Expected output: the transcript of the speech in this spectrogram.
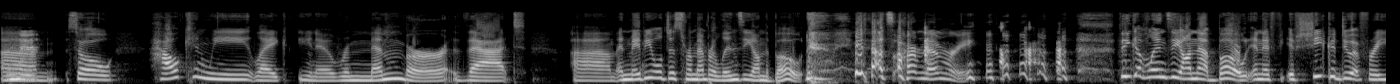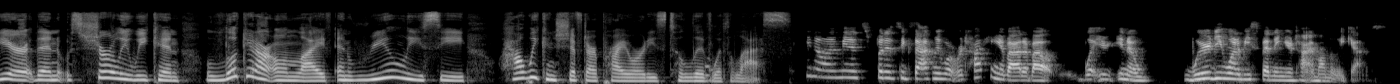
Mm-hmm. Um, so how can we like, you know, remember that, um, and maybe we'll just remember Lindsey on the boat. maybe that's our memory. Think of Lindsey on that boat. And if, if she could do it for a year, then surely we can look at our own life and really see how we can shift our priorities to live with less. You know, I mean, it's, but it's exactly what we're talking about, about what you're, you know, where do you want to be spending your time on the weekends?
